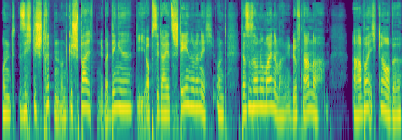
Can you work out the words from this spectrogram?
Und sich gestritten und gespalten über Dinge, die, ob sie da jetzt stehen oder nicht. Und das ist auch nur meine Meinung, ihr dürft eine andere haben. Aber ich glaube,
